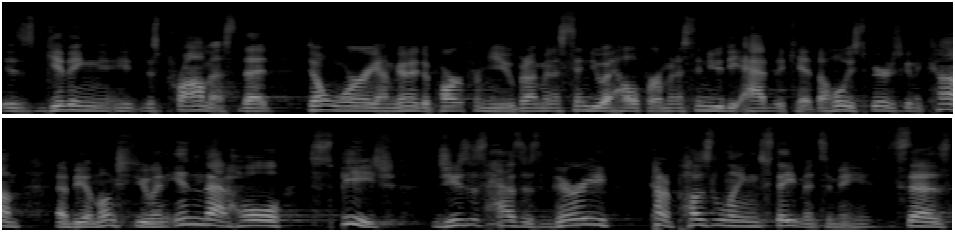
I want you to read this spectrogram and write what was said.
is giving this promise that don't worry, I'm going to depart from you, but I'm going to send you a helper. I'm going to send you the advocate. The Holy Spirit is going to come and be amongst you. And in that whole speech, Jesus has this very kind of puzzling statement to me. He says,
